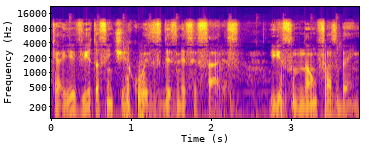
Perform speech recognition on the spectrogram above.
que aí evita sentir coisas desnecessárias. E isso não faz bem.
